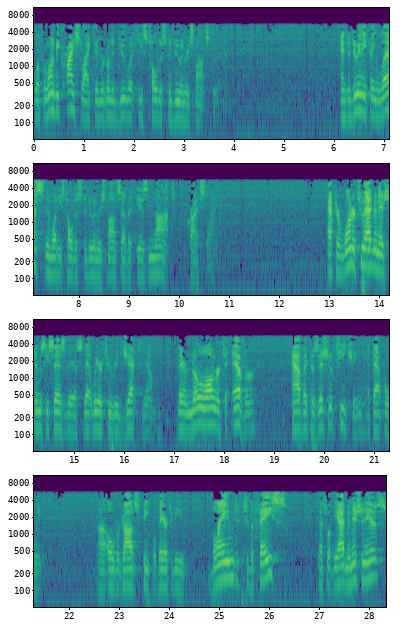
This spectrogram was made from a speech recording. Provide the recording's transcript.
Well, if we want to be Christ like, then we're going to do what He's told us to do in response to it. And to do anything less than what He's told us to do in response of it is not Christ like. After one or two admonitions, he says this that we are to reject them. They are no longer to ever have a position of teaching at that point. uh, over God's people. They are to be blamed to the face. That's what the admonition is.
